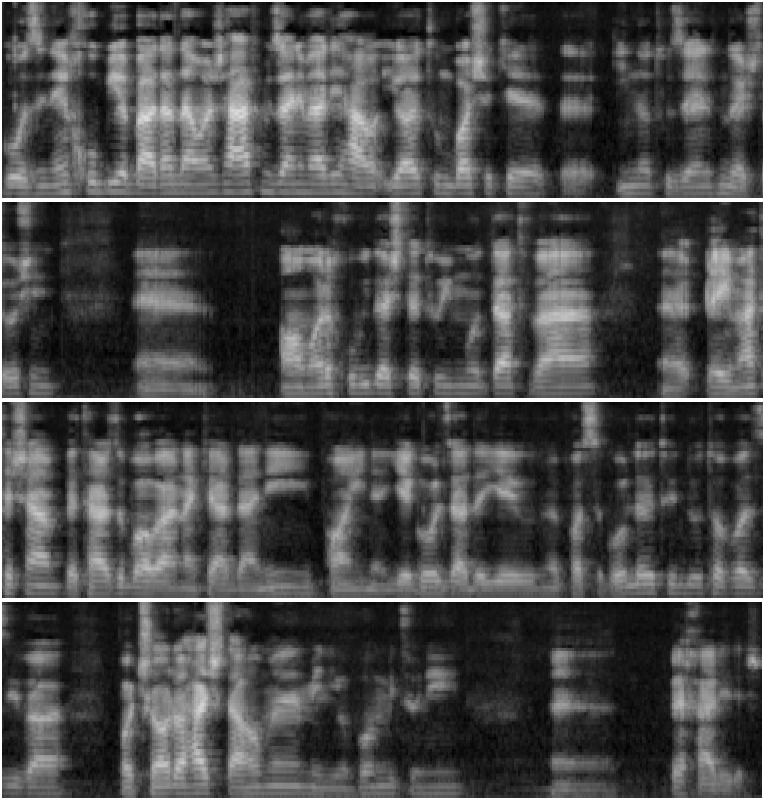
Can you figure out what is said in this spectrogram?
گزینه خوبیه. بعدا در حرف می‌زنیم ولی یادتون باشه که اینو تو ذهنتون داشته باشین. آمار خوبی داشته تو این مدت و قیمتش هم به طرز باور نکردنی پایینه. یه گل زده یه پاس گل داده تو این دوتا بازی و با 4 و 8 دهم میلیون پوند می‌تونی بخریدش.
